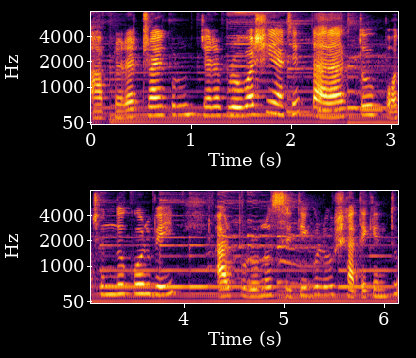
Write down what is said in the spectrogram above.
আপনারা ট্রাই করুন। যারা প্রবাসী আছে, তারা তো পছন্দ করবেই, আর পুরনো স্মৃতিগুলোর সাথে কিন্তু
